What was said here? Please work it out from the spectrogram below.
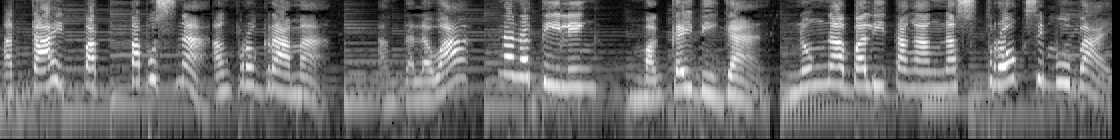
At kahit patapos na ang programa, ang dalawa nanatiling magkaibigan. Nung nabalita ngang na-stroke si Bubay,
